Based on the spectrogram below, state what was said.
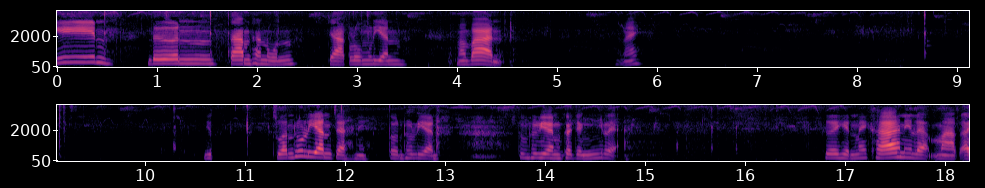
กินเดินตามถนนจากโรงเรียน มาบ้านเห็นไหมอยู่สวนทุเรียนจ้ะนี่ต้นทุเรียน ต้นทุเรียนก็อย่างนี้แหละ เคยเห็นไหมคะ นี่แหละหมากไอ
